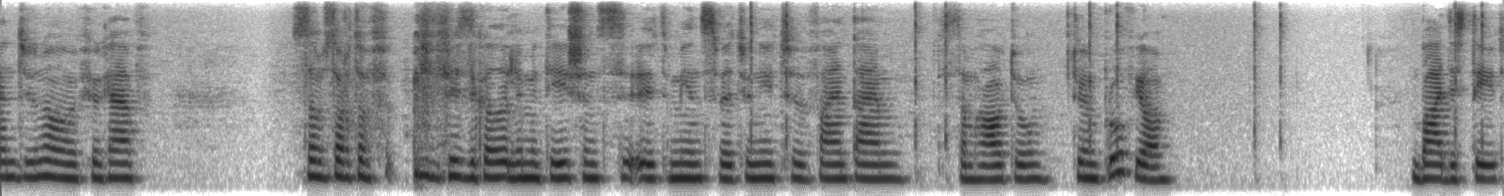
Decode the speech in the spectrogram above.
and you know, if you have some sort of physical limitations, it means that you need to find time somehow to, to improve your body state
